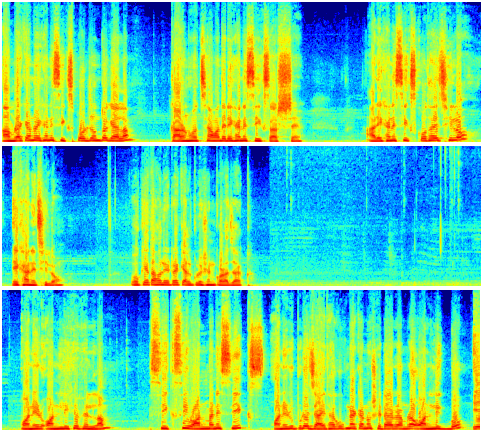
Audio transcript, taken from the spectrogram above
আমরা কেন এখানে সিক্স পর্যন্ত গেলাম? কারণ হচ্ছে আমাদের এখানে সিক্স আসছে। আর এখানে সিক্স কোথায় ছিল? এখানে ছিল। ওকে তাহলে এটা ক্যালকুলেশন করা যাক। অনের অন লিখে ফেললাম। সিক্স সি ওয়ান মানে সিক্স অনের উপরে যাই থাকুক না কেন সেটার আমরা অন লিখব। এ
